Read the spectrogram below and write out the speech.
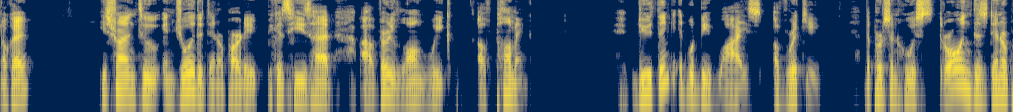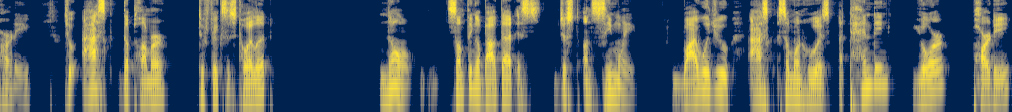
Okay? He's trying to enjoy the dinner party because he's had a very long week of plumbing. Do you think it would be wise of Ricky, the person who is throwing this dinner party, to ask the plumber to fix his toilet? No, something about that is just unseemly. Why would you ask someone who is attending your party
